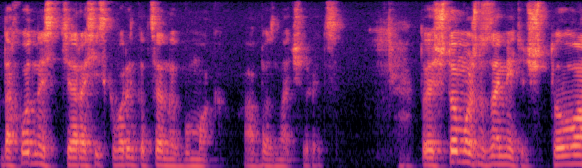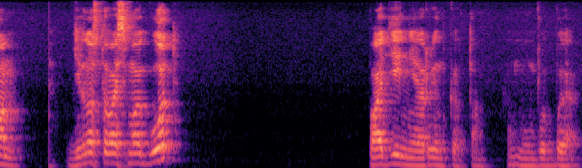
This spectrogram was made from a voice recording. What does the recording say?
доходность российского рынка ценных бумаг обозначивается. То есть, что можно заметить? Что 98 год, падение рынка там, МВБ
